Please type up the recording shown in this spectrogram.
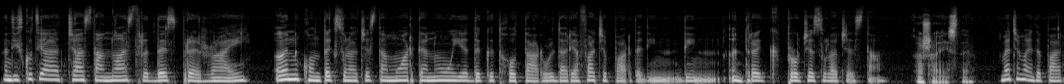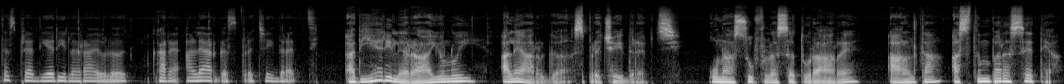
În discuția aceasta noastră despre rai, în contextul acesta, moartea nu e decât hotarul, dar ea face parte din, din întreg procesul acesta. Așa este. Mergem mai departe spre adierile raiului care aleargă spre cei drepți. Adierile raiului aleargă spre cei drepți. Una suflă săturare, alta astâmpără setea.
